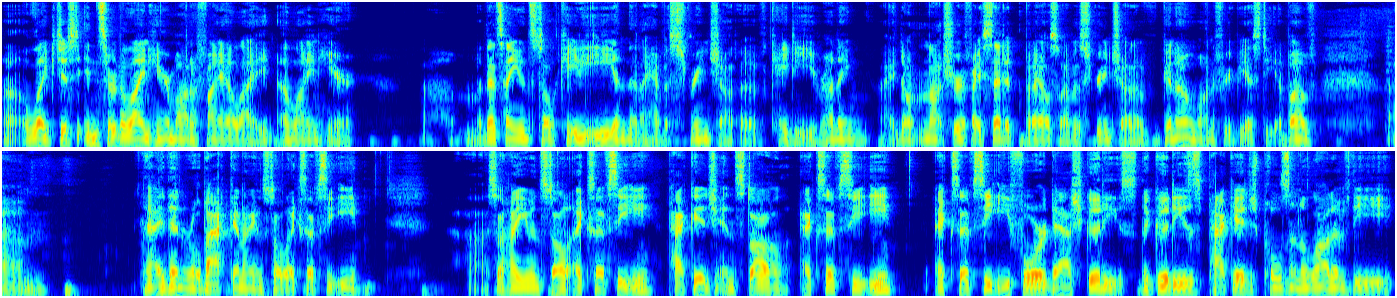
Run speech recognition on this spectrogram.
uh like just insert a line here, modify a line, a line here. Um, that's how you install KDE, and then I have a screenshot of KDE running. I don't, I'm not sure if I said it, but I also have a screenshot of GNOME on FreeBSD above. Um, I then roll back and I install XFCE. Uh, so how you install XFCE? Package install XFCE, XFCE4 goodies. The goodies package pulls in a lot of the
